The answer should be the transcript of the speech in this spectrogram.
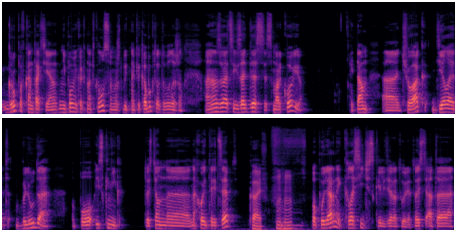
группа ВКонтакте, я не помню, как наткнулся, может быть, на Пикабу кто-то выложил. Она называется «Из Одессы с морковью». И там э, чувак делает блюдо по, из книг. То есть он э, находит рецепт Кайф. В популярной классической литературе. То есть от э,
